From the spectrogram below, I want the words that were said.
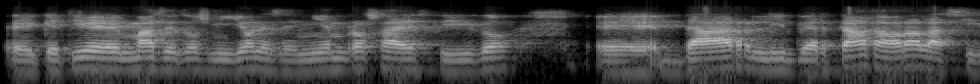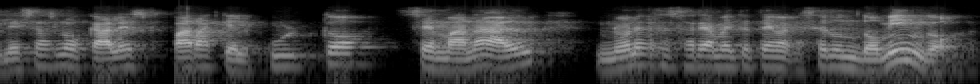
eh, que tiene más de dos millones de miembros, ha decidido eh, dar libertad ahora a las iglesias locales para que el culto semanal no necesariamente tenga que ser un domingo.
